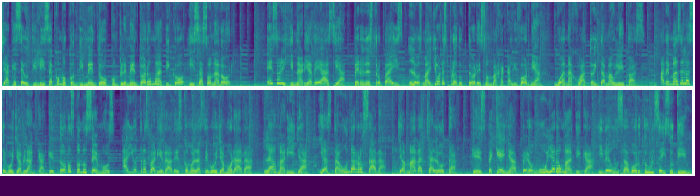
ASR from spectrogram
ya que se utiliza como condimento o complemento aromático y sazonador. Es originaria de Asia, pero en nuestro país los mayores productores son Baja California, Guanajuato y Tamaulipas. Además de la cebolla blanca que todos conocemos, hay otras variedades como la cebolla morada, la amarilla y hasta una rosada llamada chalota, que es pequeña pero muy aromática y de un sabor dulce y sutil.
